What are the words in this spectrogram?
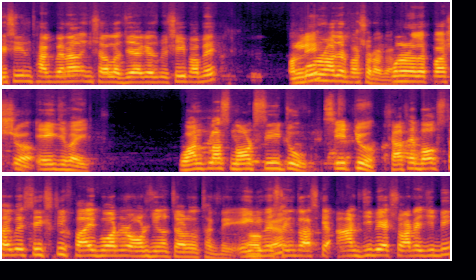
বেশি দিন থাকবে না ইনশাআল্লাহ যে আগে আসবে সেই পাবে। পনেরো হাজার পাঁচশো টাকা। পনেরো হাজার পাঁচশো। এই যে ভাই সাথে বক্স থাকবে ওয়াটের অরিজিনাল চার্জার থাকবে। এই. ডিভাইসটা কিন্তু আজকে আট জিবি একশো আঠাশ জিবি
